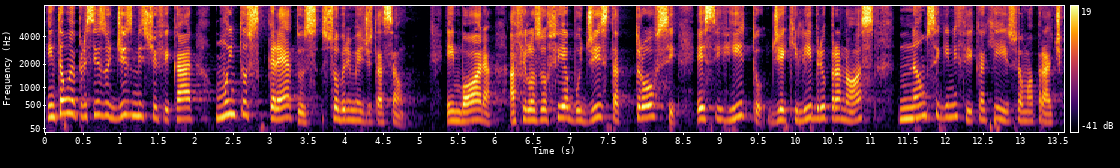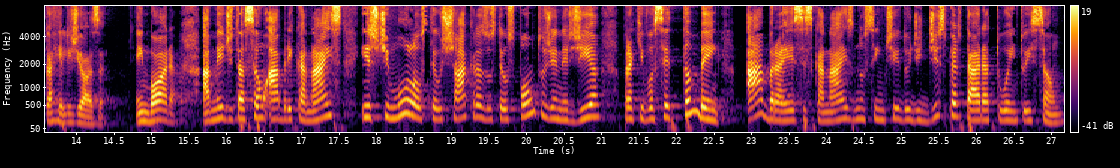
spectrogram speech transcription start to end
Então é preciso desmistificar muitos credos sobre meditação. Embora a filosofia budista trouxe esse rito de equilíbrio para nós, não significa que isso é uma prática religiosa. Embora a meditação abre canais e estimula os teus chakras, os teus pontos de energia, para que você também abra esses canais no sentido de despertar a tua intuição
